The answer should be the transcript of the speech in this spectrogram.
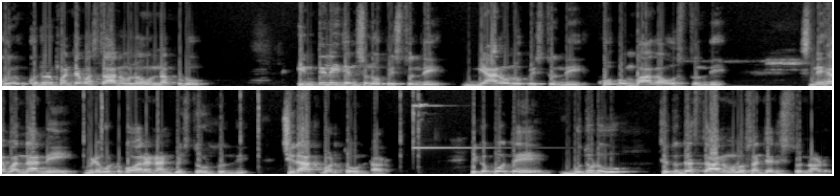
కు- కుజుడు పంచమ స్థానంలో ఉన్నప్పుడు ఇంటెలిజెన్స్ లోపిస్తుంది జ్ఞానం లోపిస్తుంది కోపం బాగా వస్తుంది స్నేహబంధాన్ని విడగొట్టుకోవాలని అనిపిస్తూ ఉంటుంది చిరాకు పడుతూ ఉంటారు. ఇకపోతే బుధుడు చతుర్థ స్థానంలో సంచరిస్తున్నాడు.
